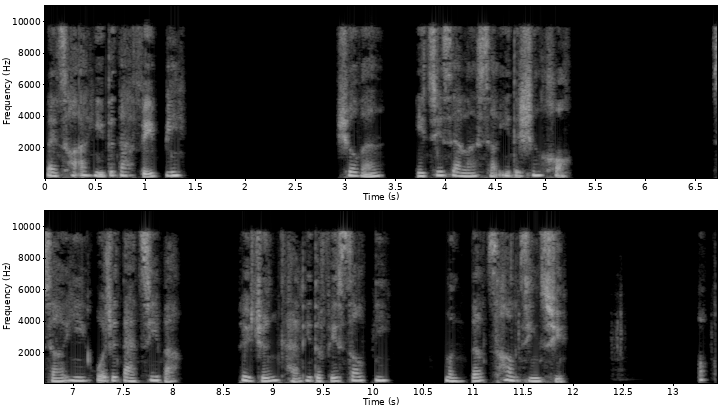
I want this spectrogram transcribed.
来操阿姨的大肥逼。”说完，也撅在了小易的身后。小易握着大鸡巴，对准凯莉的肥骚逼，猛地操了进去。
